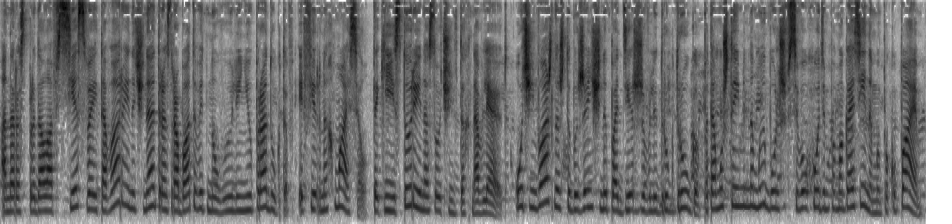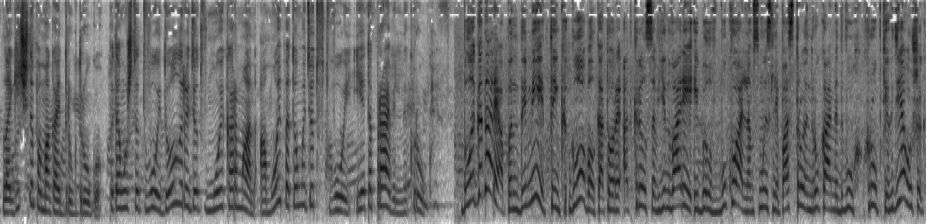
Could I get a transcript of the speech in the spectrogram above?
Она распродала все свои товары и начинает разрабатывать новую линию продуктов – эфирных масел. Такие истории нас очень вдохновляют. Очень важно, чтобы женщины поддерживали друг друга, потому что именно мы больше всего ходим по магазинам и покупаем. Логично помогать друг другу, потому что твой доллар идет в мой карман, а мой потом идет в твой, и это правильный круг. Благодаря пандемии Think Global, который открылся в январе и был в буквальном смысле построен руками двух хрупких девушек,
